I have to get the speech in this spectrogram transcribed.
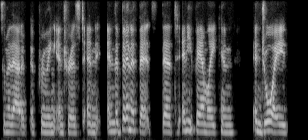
some of that accruing interest and and the benefits that any family can enjoy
